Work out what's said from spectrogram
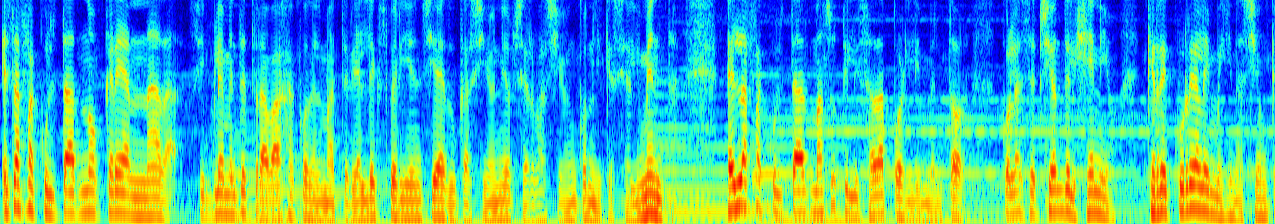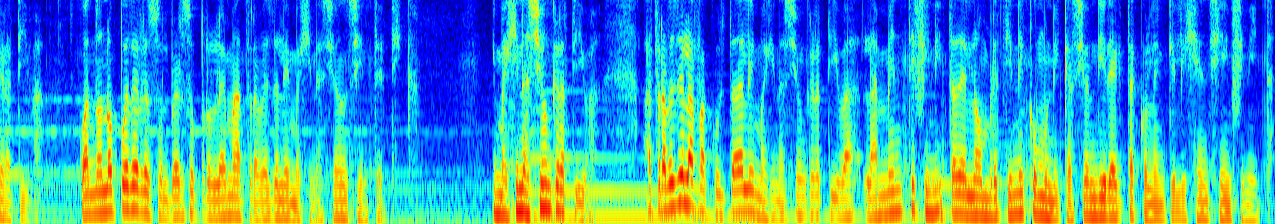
Esta facultad no crea nada, simplemente trabaja con el material de experiencia, educación y observación con el que se alimenta. Es la facultad más utilizada por el inventor, con la excepción del genio, que recurre a la imaginación creativa, cuando no puede resolver su problema a través de la imaginación sintética. Imaginación creativa. A través de la facultad de la imaginación creativa, la mente finita del hombre tiene comunicación directa con la inteligencia infinita.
